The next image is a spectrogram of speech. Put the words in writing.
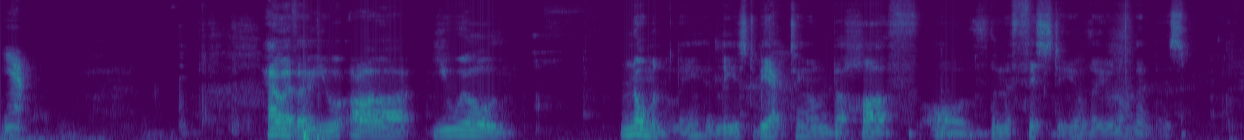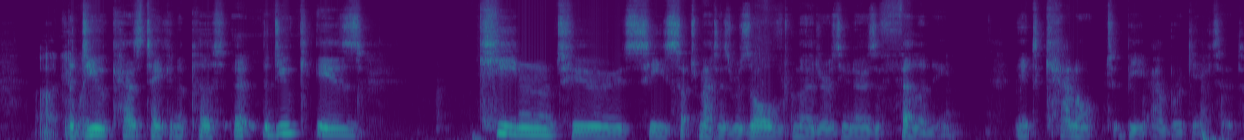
Yeah. However, you are you will nominally, at least, to be acting on behalf of the Mephisti, although you're not members. Uh, The can we- Duke has taken a pers- uh, the Duke is keen to see such matters resolved. Murder, as you know, is a felony. It cannot be abrogated.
